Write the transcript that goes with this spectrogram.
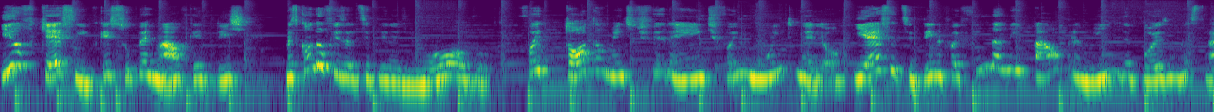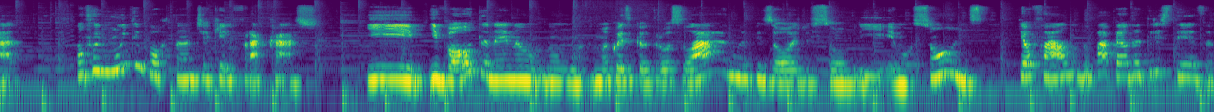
E eu fiquei assim, fiquei super mal, fiquei triste. Mas quando eu fiz a disciplina de novo, foi totalmente diferente, foi muito melhor. E essa disciplina foi fundamental para mim depois no mestrado. Então foi muito importante aquele fracasso. E, e volta, né, numa, numa coisa que eu trouxe lá no episódio sobre emoções, que eu falo do papel da tristeza.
